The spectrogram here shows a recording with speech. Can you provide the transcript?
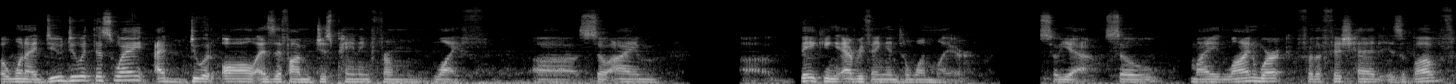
But when I do do it this way, I do it all as if I'm just painting from life. Uh, so I'm baking everything into one layer. So yeah, so my line work for the fish head is above,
